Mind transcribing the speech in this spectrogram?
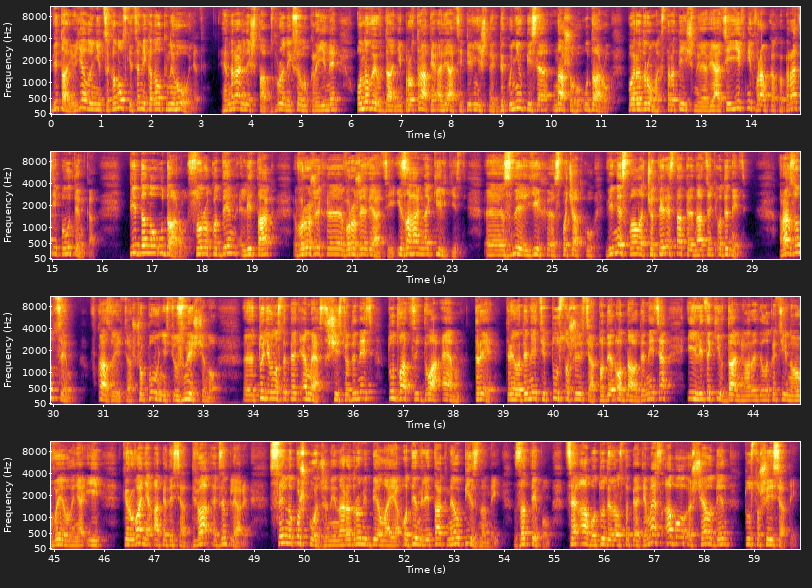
Вітаю, я Леонід Цехановський, це мій канал Книгоогляд. Генеральний штаб Збройних сил України оновив дані про втрати авіації північних дикунів після нашого удару по аеродромах стратегічної авіації їхніх в рамках операції Павутинка. Піддано удару 41 літак ворожих, е, ворожої авіації, і загальна кількість е, з них їх з початку війни склала 413 одиниць. Разом з цим вказується, що повністю знищено е, Ту-95МС 6 одиниць, Ту-22М3 3 одиниці, Ту-160 1 одиниця і літаків дальнього радіолокаційного виявлення і керування А-50 2 екземпляри. Сильно пошкоджений на аеродромі Білая один літак неопізнаний за типом. Це або Ту-95МС, або ще один Ту-160.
